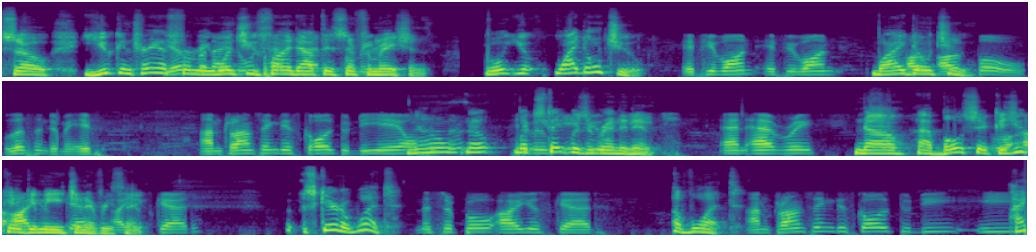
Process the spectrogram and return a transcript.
So you can transfer me once you find out this information. Well, you, why don't you? If you want, if you want, Why don't you? Listen to me. If I'm transferring this call to DA No, officer, no. he What state was it rented in? And every No, uh, bullshit. Because you can't give me you each and scared? Are everything. you scared, Scared of what? Mr. Pro? Are you scared? Of what? I'm transferring this call to DEA I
